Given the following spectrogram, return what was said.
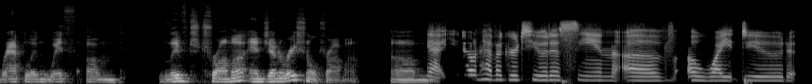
grappling with um lived trauma and generational trauma. Um, Yeah, you don't have a gratuitous scene of a white dude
